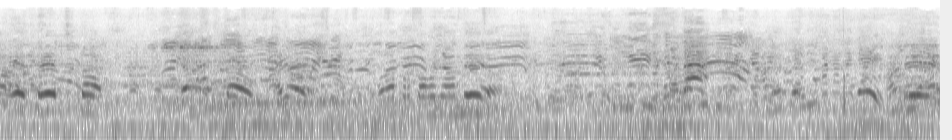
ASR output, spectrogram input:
Ayo, Tim, stop. Jangan stop. Ayo. Pertamanya ambil. Ambil.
